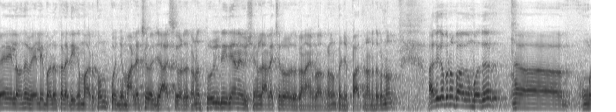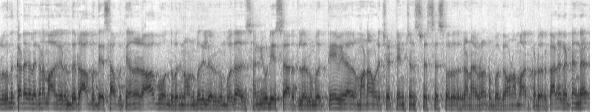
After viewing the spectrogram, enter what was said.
வேலையில் வந்து வேலை பலுக்கள் அதிகமாக இருக்கும். கொஞ்சம் அலைச்சல்கள் ஜாஸ்தி வர்றதுக்கான தொழில் ரீதியான விஷயங்கள் அலைச்சல் வர்றதுக்கான எவ்வளோ இருக்கணும் கொஞ்சம் பார்த்து நடந்துக்கணும். அதுக்கப்புறம் பார்க்கும்போது உங்களுக்கு வந்து கடக லக்னமாக இருந்து ராகு தசாபுத்தி வந்து ராகு வந்து பார்த்தீங்கன்னா ஒன்பதில் இருக்கும்போது அது சனியுடைய சாரத்தில் இருக்கும்போது தேவையில்லாத ஒரு மன உளைச்சல் டென்ஷன் ஸ்ட்ரெஸ்ஸஸ் வருவதற்கான எவ்வளோ ரொம்ப கவனமாக இருக்கணும். ஒரு காலகட்டங்கள்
